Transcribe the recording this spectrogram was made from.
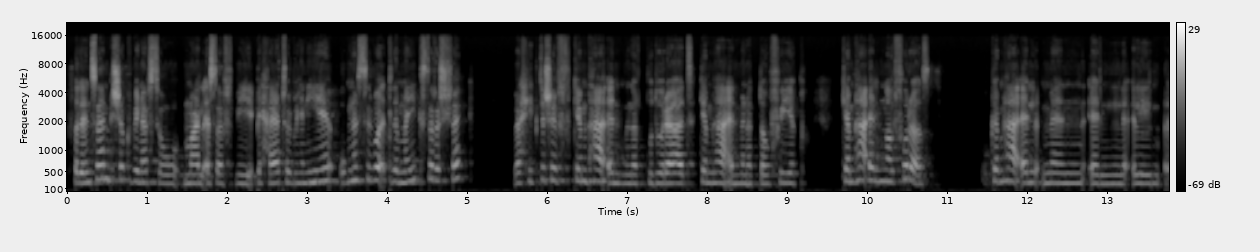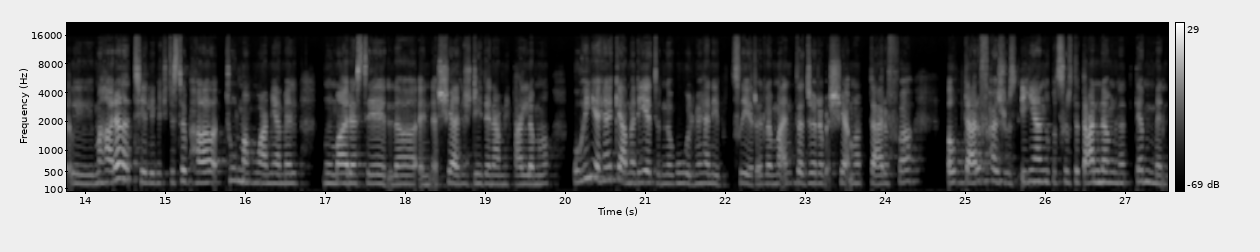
فالإنسان بشك بنفسه مع الأسف بحياته المهنية وبنفس الوقت لما يكسر الشك راح يكتشف كم هائل من القدرات كم هائل من التوفيق كم هائل من الفرص. وكم هائل من المهارات اللي بيكتسبها طول ما هو عم يعمل ممارسة للأشياء الجديدة اللي عم يتعلمها. وهي هيك عملية النمو المهني بتصير. لما أنت تجرب أشياء ما بتعرفها أو بتعرفها جزئيا وبتصير تتعلم لتكمل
